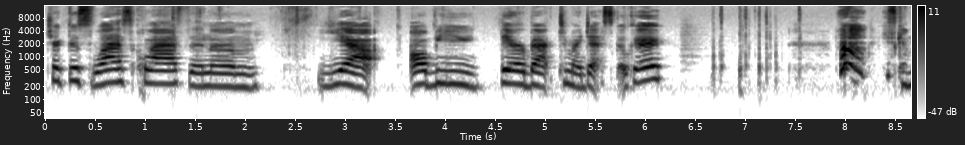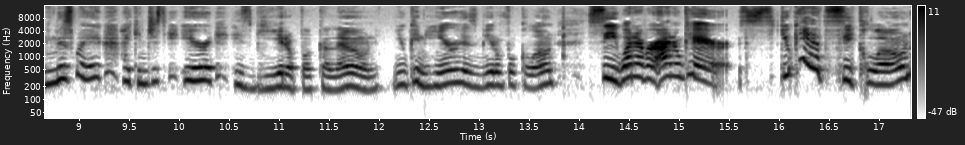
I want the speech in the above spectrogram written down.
check this last class and, um, yeah, I'll be there back to my desk, okay? Ah, he's coming this way. I can just hear his beautiful cologne. You can hear his beautiful cologne? See, whatever, I don't care. You can't see cologne.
